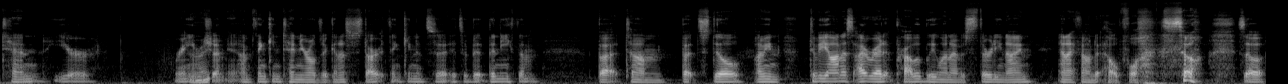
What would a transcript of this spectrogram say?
10 year range. Right. I mean, I'm thinking 10 year olds are going to start thinking it's a, it's a bit beneath them. But, um, but still, I mean, to be honest, I read it probably when I was 39 and I found it helpful. so, so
